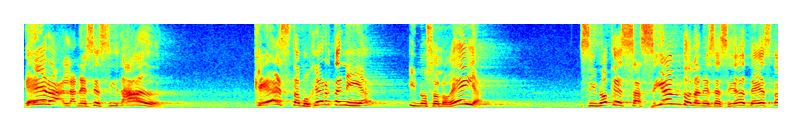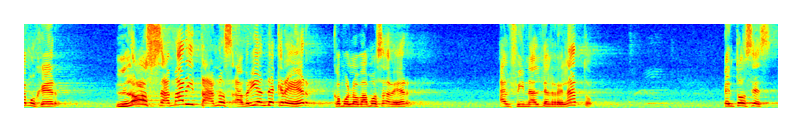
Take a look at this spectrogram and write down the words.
era la necesidad que esta mujer tenía, y no solo ella, sino que saciando la necesidad de esta mujer, los samaritanos habrían de creer, como lo vamos a ver al final del relato. Entonces,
